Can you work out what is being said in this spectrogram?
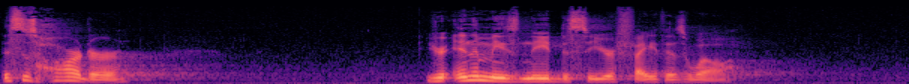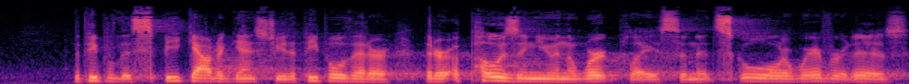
this is harder. Your enemies need to see your faith as well. The people that speak out against you, the people that are, that are opposing you in the workplace and at school or wherever it is,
